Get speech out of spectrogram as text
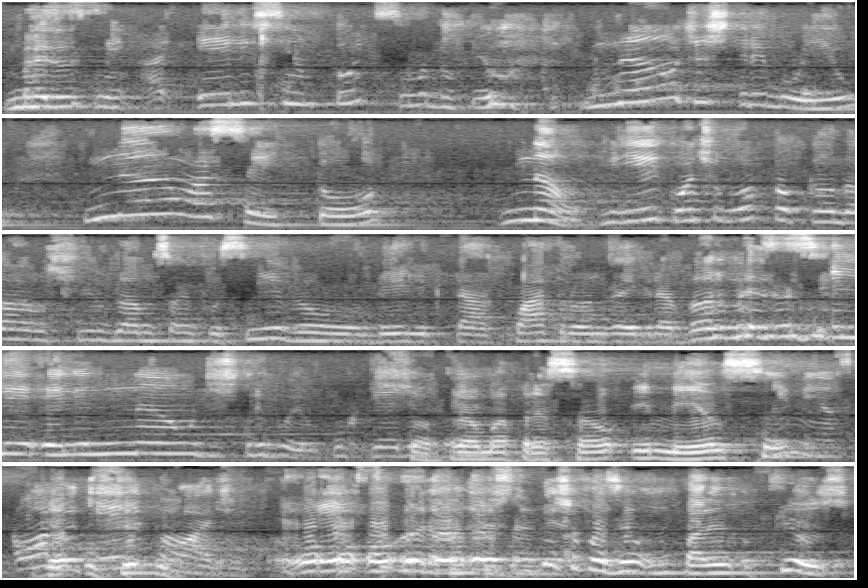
Mas assim, ele sentou em cima do filme, não distribuiu, não aceitou, não. E continuou tocando os filmes da Missão Impossível, dele que está há quatro anos aí gravando, mas assim, ele, ele não distribuiu, porque ele Sofreu uma pressão imensa. imensa. Óbvio O que ele filme- pode. Ô, Ele ô, segura eu- Deixa eu fazer um parênteses. Fios,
